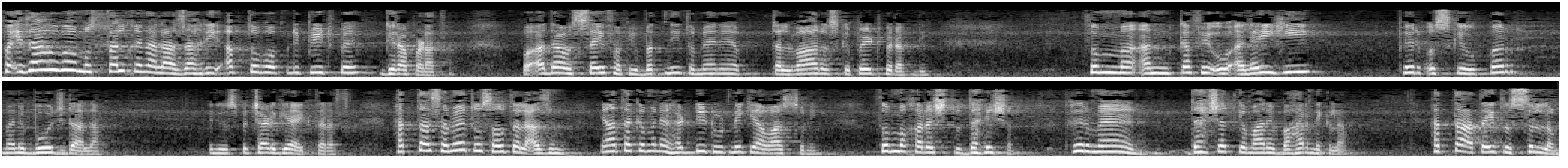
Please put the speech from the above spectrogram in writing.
فضا ہوا مستلقن اللہ ظاہری اب تو وہ اپنی پیٹھ پہ گرا پڑا تھا۔ وہ ادا سیف افی بتنی تو میں نے اب تلوار اس کے پیٹ پہ رکھ دی۔ ثم ان کف علیہ پھر اس کے اوپر میں نے بوجھ ڈالا یعنی اس پہ چڑھ گیا ایک طرح سے۔ حتیٰ سمے تو سعود العزم، یہاں تک کہ میں نے ہڈی ٹوٹنے کی آواز سنی۔ ثم خرجت دہشت۔ پھر میں دہشت کے مارے باہر نکلا۔ حتیٰ آتی تو سلم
